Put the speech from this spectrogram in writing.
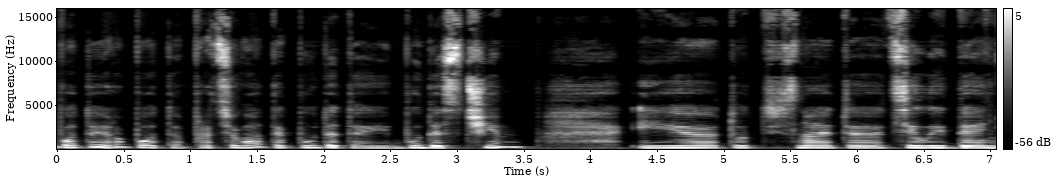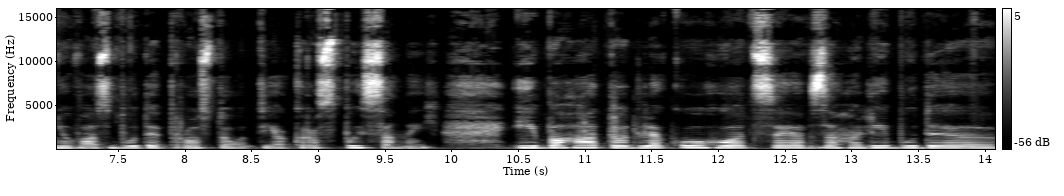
Робота і робота. Працювати будете і буде з чим. І тут, знаєте, цілий день у вас буде просто от як розписаний. І багато для кого це взагалі буде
